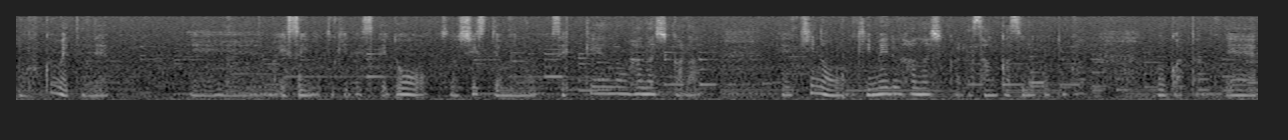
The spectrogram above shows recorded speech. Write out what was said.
も含めてね、えーま、SE の時ですけどそのシステムの設計の話から、えー、機能を決める話から参加することが多かったので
